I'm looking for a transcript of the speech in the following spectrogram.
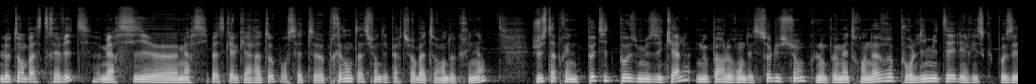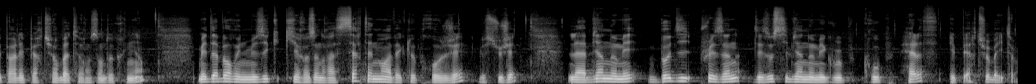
Le temps passe très vite. Merci, euh, merci Pascal Carato pour cette euh, présentation des perturbateurs endocriniens. Juste après une petite pause musicale, nous parlerons des solutions que l'on peut mettre en œuvre pour limiter les risques posés par les perturbateurs endocriniens. Mais d'abord une musique qui résonnera certainement avec le projet, le sujet, la bien nommée Body Prison des aussi bien nommés groupes group Health et Perturbator.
